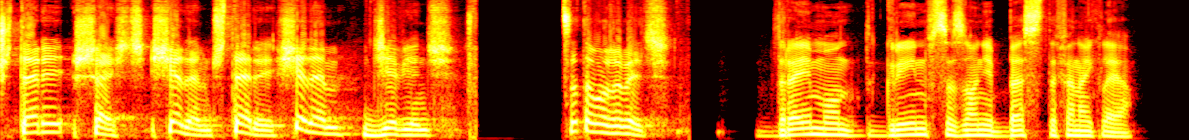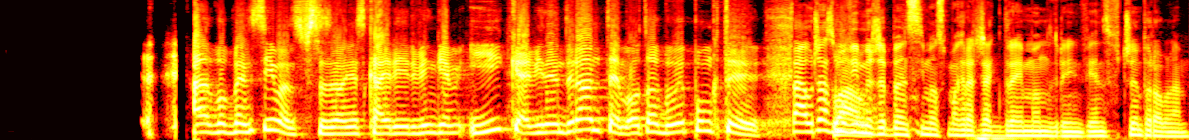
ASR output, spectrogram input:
4, 6, 7, 4, 7, 9 Co to może być? Draymond Green w sezonie bez Stephena i Kleja. Albo Ben Simmons w sezonie z Kyrie Irvingiem i Kevinem Durantem. Oto były punkty. Cały czas Wow. mówimy, że Ben Simmons ma grać jak Draymond Green, więc w czym problem?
